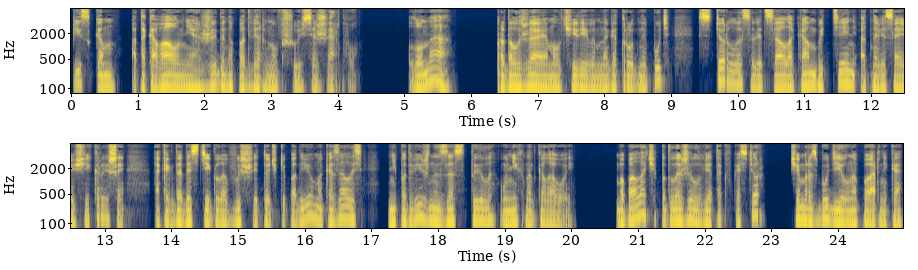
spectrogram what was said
писком атаковал неожиданно подвернувшуюся жертву. Луна, продолжая молчаливый многотрудный путь, стерла с лица Лакамбы тень от нависающей крыши, а когда достигла высшей точки подъема, казалось, неподвижно застыла у них над головой. Бабалачи подложил веток в костер, чем разбудил напарника.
